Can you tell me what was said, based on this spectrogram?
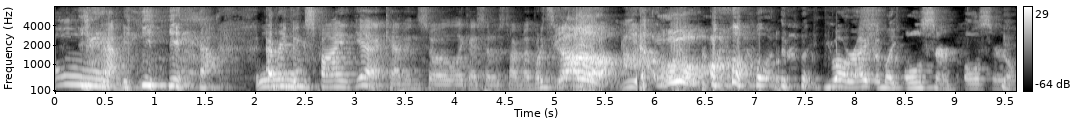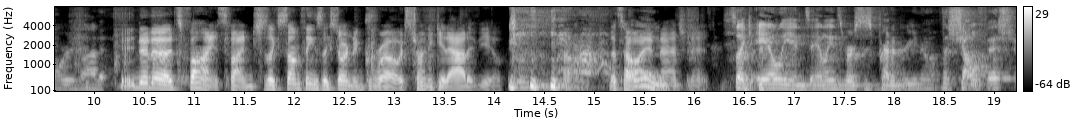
ooh. Yeah, yeah. Everything's fine. Yeah, Kevin. So, like I said, I was talking about, but it's oh, yeah. you all right? I'm like ulcer, ulcer. Don't worry about it. No, no, it's fine. It's fine. It's just like something's like starting to grow. It's trying to get out of you. Um, that's how I imagine it. It's like aliens, aliens versus predator. You know, the shellfish.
